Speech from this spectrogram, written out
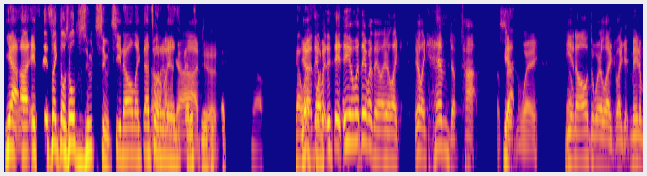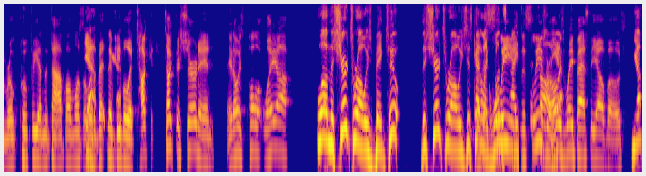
Yeah, Yeah. uh, it's it's like those old zoot suits, you know, like that's Oh what it is. God, dude. No. God, yeah, they, were, they, they, you know what they were? They were like they're like hemmed up top a Yeah. certain way, Yeah. you know, to where like like it made them real poofy on the top almost a Yeah, little bit. Then people would tuck tuck their shirt in. They'd always pull it way up. well, and the shirts were always big too. The shirts were always just kind of like the one sleeves, size. the sleeves were yeah. always way past the elbows. Yep.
